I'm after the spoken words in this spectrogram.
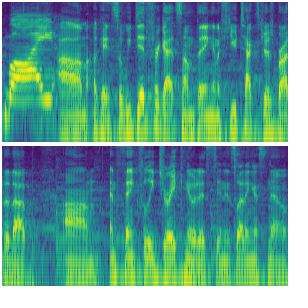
Why? Um, okay, so we did forget something, and a few texters brought it up. Um, and thankfully, Drake noticed and is letting us know.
